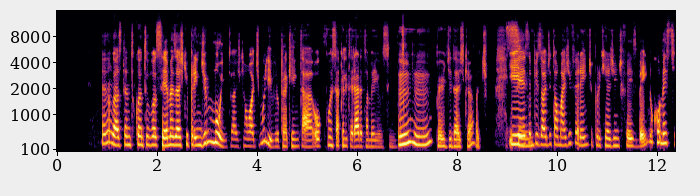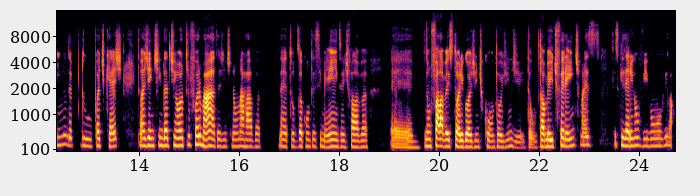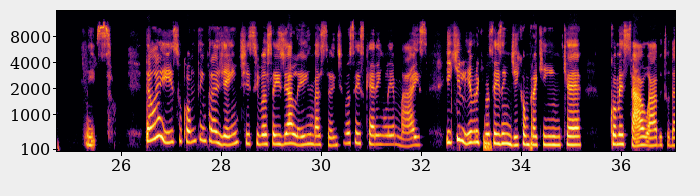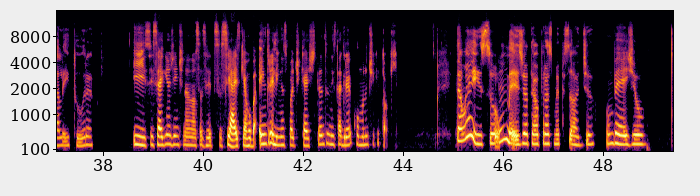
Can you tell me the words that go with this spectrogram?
Eu não gosto tanto quanto você, mas acho que prende muito. Acho que é um ótimo livro para quem tá. Ou com essa literária tá meio assim. Uhum. Perdida, acho que é ótimo. E Sim. esse episódio tá o mais diferente, porque a gente fez bem no comecinho do podcast. Então a gente ainda tinha outro formato, a gente não narrava né, todos os acontecimentos, a gente falava. É, não falava a história igual a gente conta hoje em dia. Então tá meio diferente, mas se vocês quiserem ouvir, vão ouvir lá. Isso. Então é isso, contem pra gente se vocês já leem bastante, se vocês querem ler mais e que livro que vocês indicam para quem quer começar o hábito da leitura. E se seguem a gente nas nossas redes sociais, que é Entrelinhas Podcast, tanto no Instagram como no TikTok. Então é isso. Um beijo até o próximo episódio. Um beijo.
